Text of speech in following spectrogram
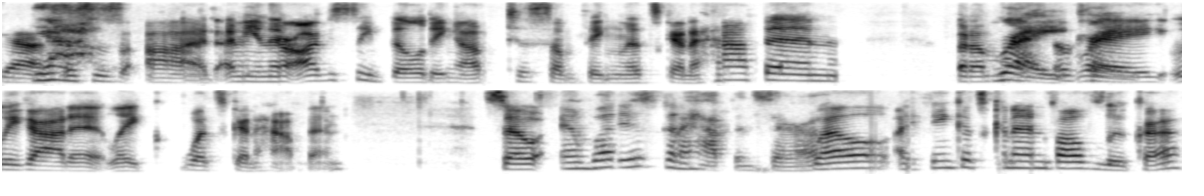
Yeah, Yeah. this is odd. I mean, they're obviously building up to something that's going to happen. but I'm Right, like, okay, we got it. Like, what's going to happen? We got it. Like, what's going to happen? So, and what is going to happen, Sarah? well, I think it's going to involve Luka.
